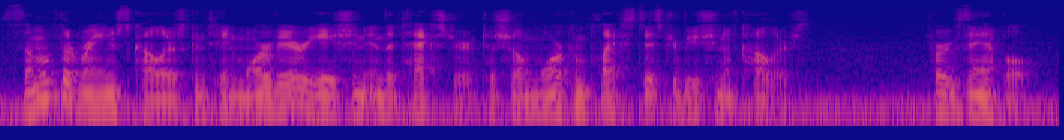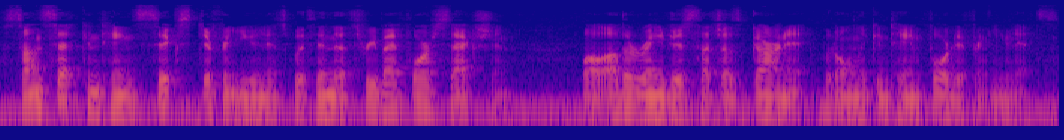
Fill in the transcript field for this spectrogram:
Some of the ranged colors contain more variation in the texture to show more complex distribution of colors. For example, Sunset contains 6 different units within the 3x4 section, while other ranges such as Garnet would only contain 4 different units.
